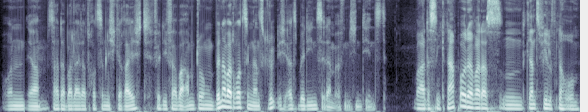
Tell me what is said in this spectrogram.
Und ja, es hat aber leider trotzdem nicht gereicht für die Verbeamtung. Bin aber trotzdem ganz glücklich als Bediensteter im öffentlichen Dienst. War das ein knapper oder war das ein ganz viel Luft nach oben?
